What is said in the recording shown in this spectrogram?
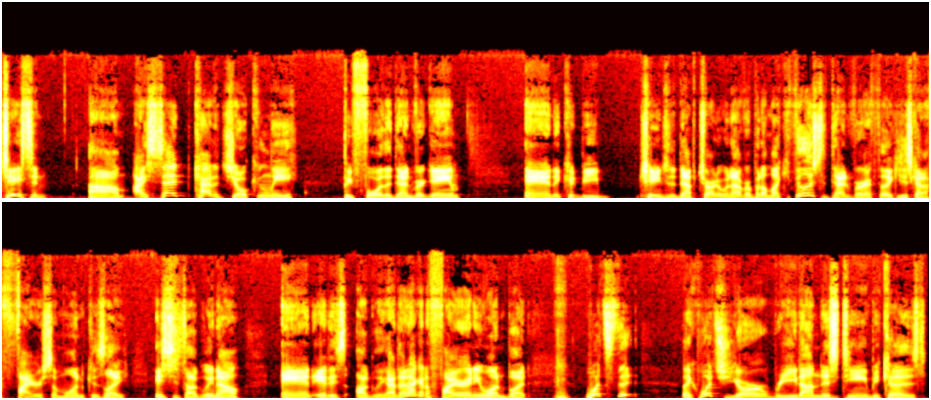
Jason, um, I said kind of jokingly before the Denver game, and it could be changing the depth chart or whatever. But I'm like, if you lose to Denver, I feel like you just got to fire someone because like it's just ugly now. And it is ugly. They're not going to fire anyone, but what's the like? What's your read on this team? Because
